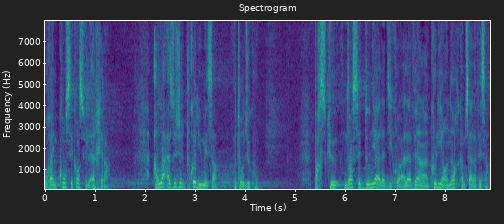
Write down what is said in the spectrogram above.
aura une conséquence sur l'akhira. Allah Azzawajal, pourquoi il lui met ça autour du cou? Parce que dans cette dunya, elle a dit quoi? Elle avait un collier en or, comme ça, elle a fait ça.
